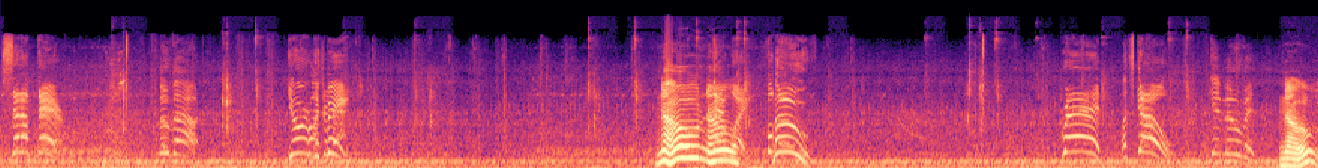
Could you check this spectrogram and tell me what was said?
Set up there! Move out! You're with Roger me! No, That no. way! Move! Red! Let's go! Get moving! No,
